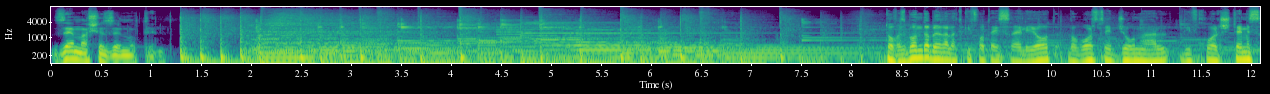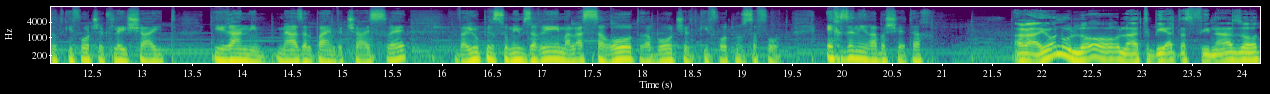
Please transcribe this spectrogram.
זה מה שזה נותן. טוב, אז בואו נדבר על התקיפות הישראליות. בוול סטריט ג'ורנל דיווחו על 12 תקיפות של כלי שיט איראנים מאז 2019, והיו פרסומים זרים על עשרות רבות של תקיפות נוספות. איך זה נראה בשטח? הרעיון הוא לא להטביע את הספינה הזאת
